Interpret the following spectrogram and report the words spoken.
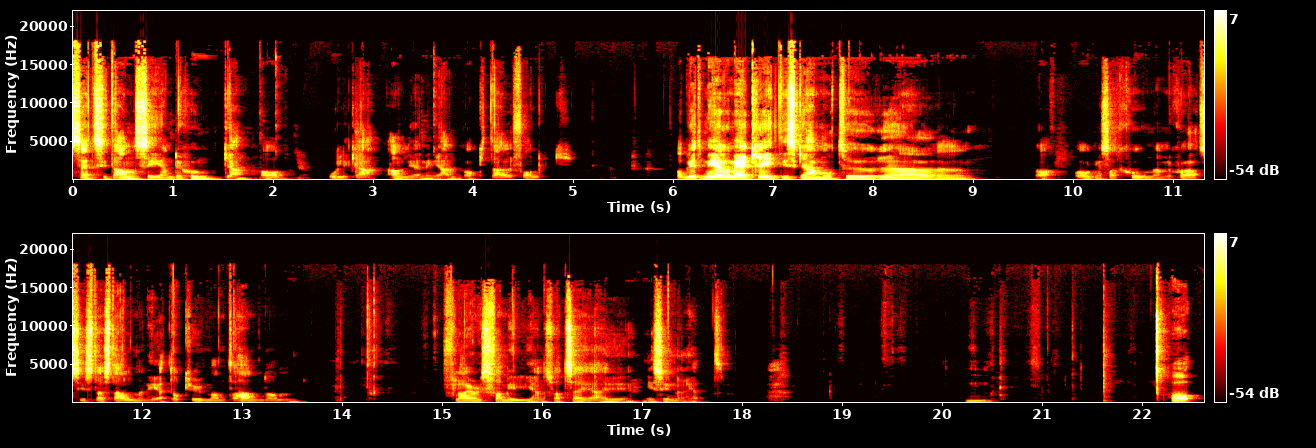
sett sitt anseende sjunka av olika anledningar och där folk har blivit mer och mer kritiska mot hur uh, ja, organisationen sköts i största allmänhet och hur man tar hand om Flyers-familjen så att säga i, i synnerhet. Mm. Ja,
